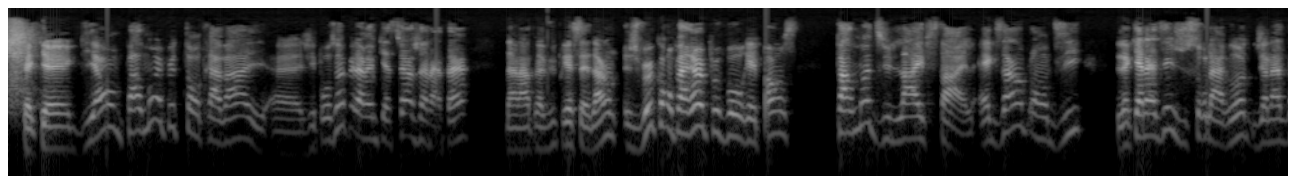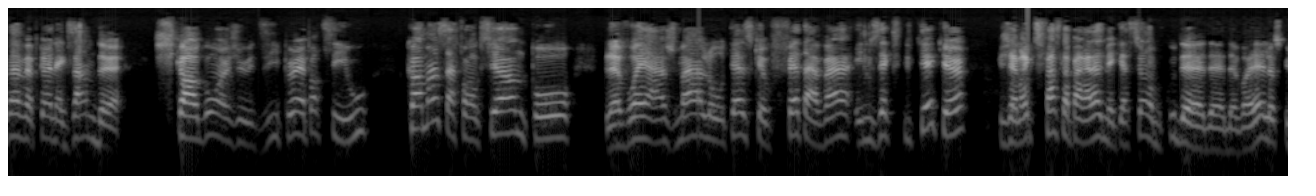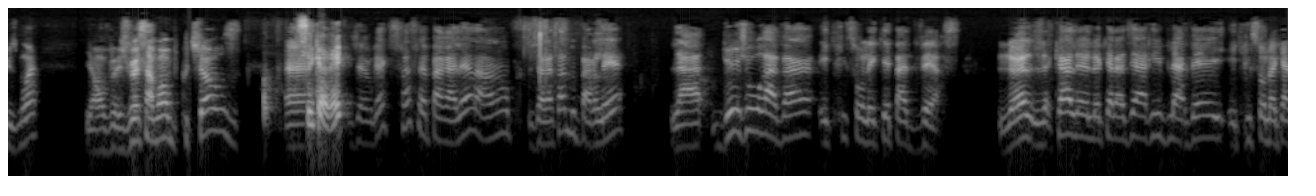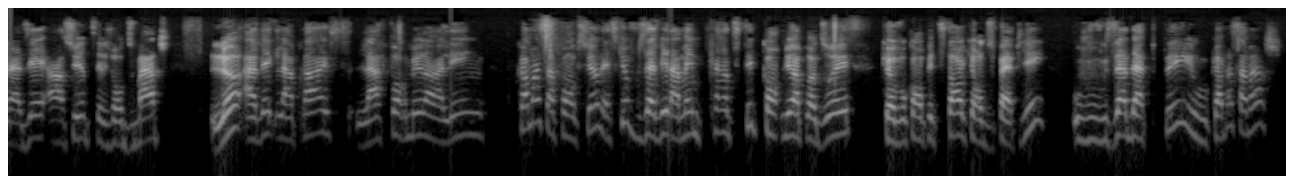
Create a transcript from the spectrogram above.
Fait que, Guillaume, parle-moi un peu de ton travail. Euh, j'ai posé un peu la même question à Jonathan dans l'entrevue précédente. Je veux comparer un peu vos réponses. Parle-moi du lifestyle. Exemple, on dit le Canadien joue sur la route. Jonathan avait pris un exemple de Chicago un jeudi, peu importe c'est où. Comment ça fonctionne pour le voyagement, l'hôtel, ce que vous faites avant? Et nous expliquer que, puis j'aimerais que tu fasses le parallèle, mes questions ont beaucoup de, de, volets, excuse-moi. je veux savoir beaucoup de choses. Euh, c'est correct. J'aimerais que tu fasses le parallèle entre. Jonathan nous parlait la, deux jours avant, écrit sur l'équipe adverse. Le, quand le, Canadien arrive la veille, écrit sur le Canadien. Ensuite, c'est le jour du match. Là, avec la presse, la formule en ligne, comment ça fonctionne? Est-ce que vous avez la même quantité de contenu à produire que vos compétiteurs qui ont du papier ou vous vous adaptez ou comment ça marche?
